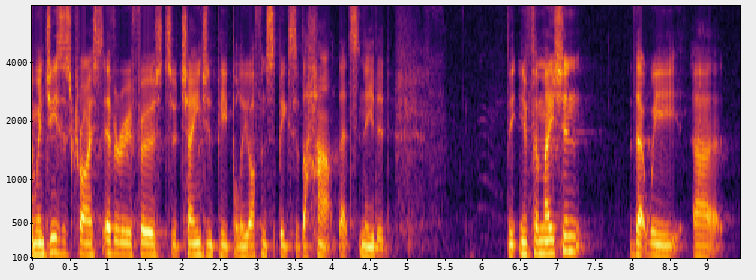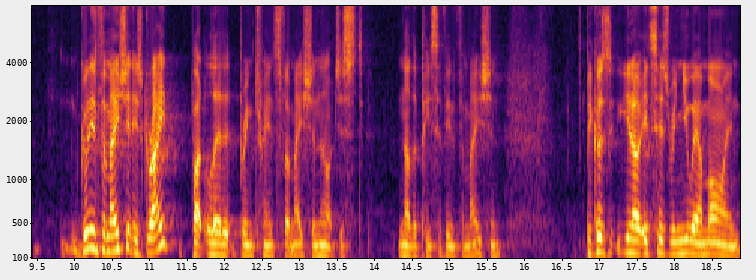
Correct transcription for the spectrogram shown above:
And when Jesus Christ ever refers to change in people, he often speaks of the heart that's needed. The information that we, uh, good information is great, but let it bring transformation, not just another piece of information. Because, you know, it says renew our mind.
